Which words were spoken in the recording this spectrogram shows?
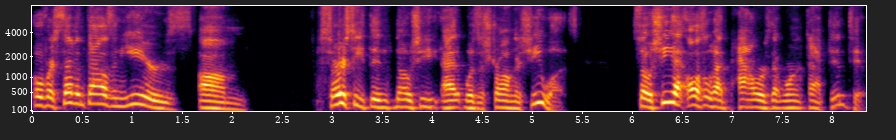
over seven thousand years, um, Sersi didn't know she had was as strong as she was, so she also had powers that weren't tapped into.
